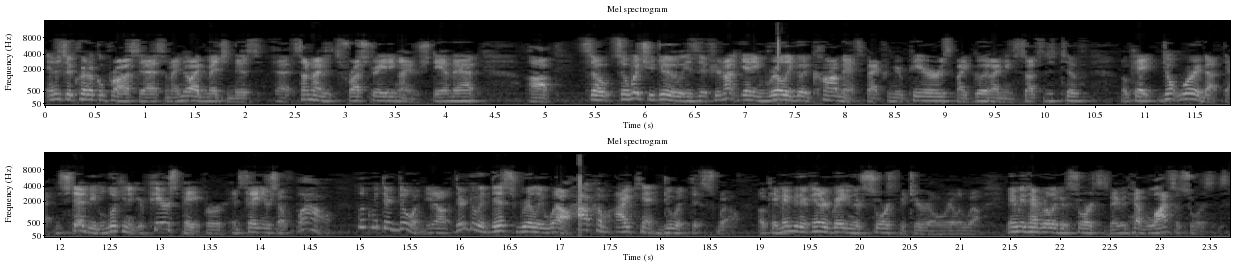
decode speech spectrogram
And it's a critical process, and I know I've mentioned this. Uh, sometimes it's frustrating, I understand that. Uh, so, so what you do is if you're not getting really good comments back from your peers, by good I mean substantive, okay, don't worry about that. Instead, be looking at your peers' paper and saying to yourself, wow, look what they're doing. You know, they're doing this really well. How come I can't do it this well? Okay, maybe they're integrating their source material really well. Maybe they have really good sources. Maybe they have lots of sources.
